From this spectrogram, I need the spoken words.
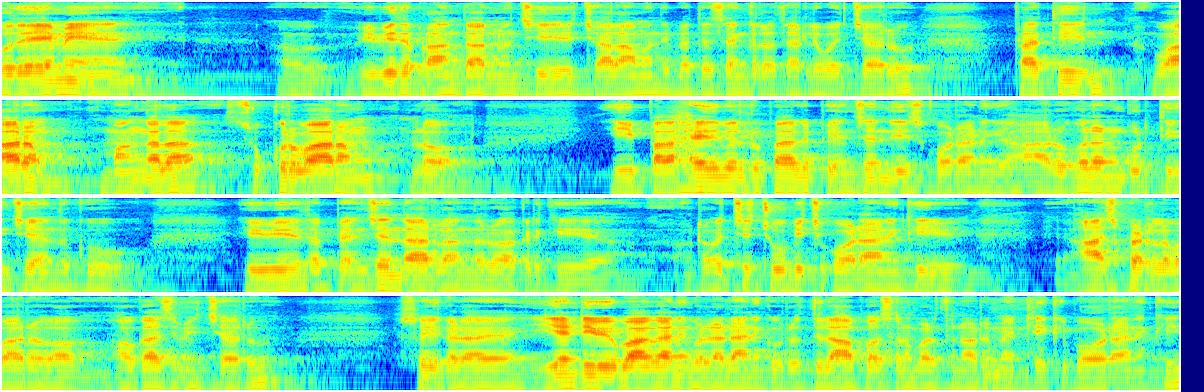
ఉదయమే వివిధ ప్రాంతాల నుంచి చాలామంది పెద్ద సంఖ్యలో తరలి వచ్చారు ప్రతి వారం మంగళ శుక్రవారంలో ఈ పదహైదు వేల రూపాయలు పెన్షన్ తీసుకోవడానికి అర్హులను గుర్తించేందుకు వివిధ పెన్షన్దారులందరూ అక్కడికి వచ్చి చూపించుకోవడానికి హాస్పిటల్ వారు అవకాశం ఇచ్చారు. సో ఇక్కడ ఈఎన్టీ విభాగానికి వెళ్ళడానికి వృద్ధులు ఆపోసన పడుతున్నారు మెట్లు ఎక్కిపోవడానికి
